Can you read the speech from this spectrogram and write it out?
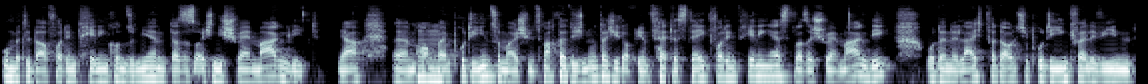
unmittelbar vor dem Training konsumieren, dass es euch nicht schwer im Magen liegt. Ja, ähm, mhm. auch beim Protein zum Beispiel. Es macht natürlich einen Unterschied, ob ihr ein fettes Steak vor dem Training esst, was euch schwer im Magen liegt, oder eine leicht verdauliche Proteinquelle wie ein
